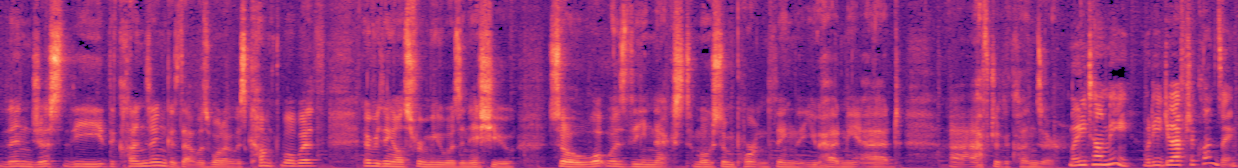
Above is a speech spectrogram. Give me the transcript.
than just the the cleansing because that was what I was comfortable with. Everything else for me was an issue. So what was the next most important thing that you had me add uh, after the cleanser? What do you tell me? What do you do after cleansing?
